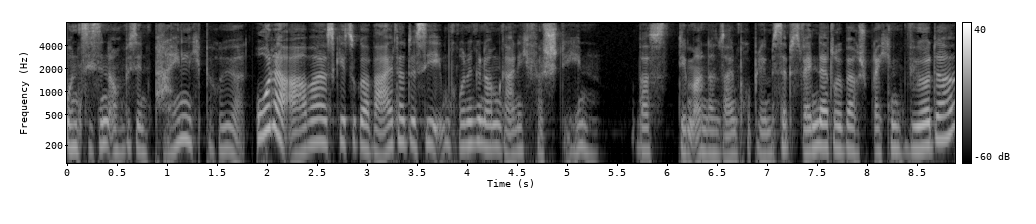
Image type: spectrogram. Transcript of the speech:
und sie sind auch ein bisschen peinlich berührt. Oder aber es geht sogar weiter, dass sie im Grunde genommen gar nicht verstehen, was dem anderen sein Problem ist. Selbst wenn der darüber sprechen würde,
